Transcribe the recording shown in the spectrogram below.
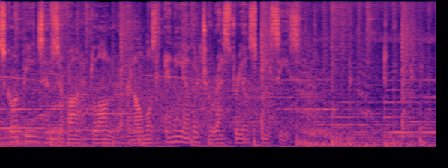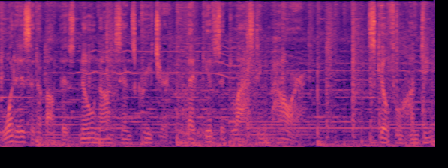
Scorpions have survived longer than almost any other terrestrial species. What is it about this no-nonsense creature that gives it lasting power? Skillful hunting?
